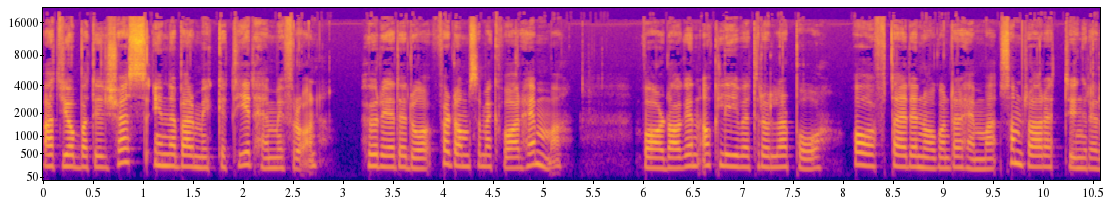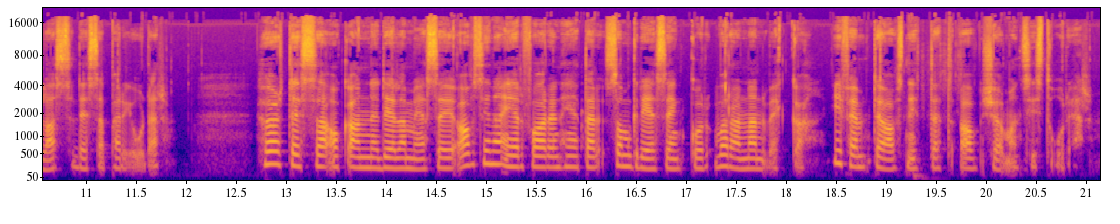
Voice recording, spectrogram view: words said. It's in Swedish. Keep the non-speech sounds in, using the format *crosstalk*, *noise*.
Att jobba till sjöss innebär mycket tid hemifrån. Hur är det då för de som är kvar hemma? Vardagen och livet rullar på och ofta är det någon där hemma som drar ett tyngre lass dessa perioder. Hör Tessa och Anne dela med sig av sina erfarenheter som gräsänkor varannan vecka i femte avsnittet av Sjömanshistorier.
